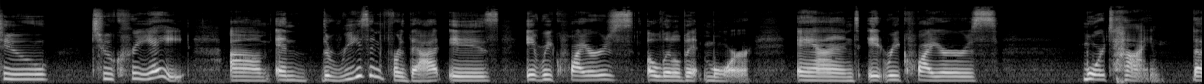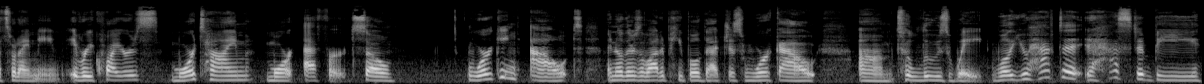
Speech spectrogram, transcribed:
to to create. Um, and the reason for that is it requires a little bit more and it requires more time. That's what I mean. It requires more time, more effort. So, working out, I know there's a lot of people that just work out um, to lose weight. Well, you have to, it has to be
